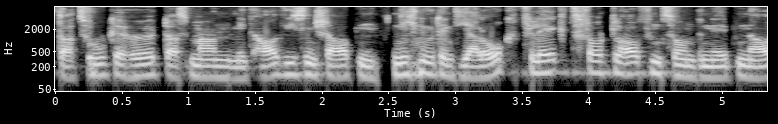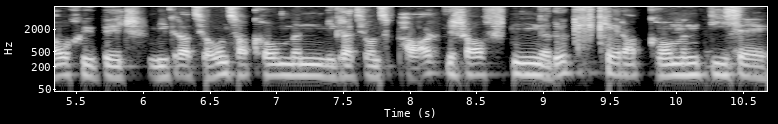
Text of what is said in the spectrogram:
Dazu gehört, dass man mit all diesen Staaten nicht nur den Dialog pflegt fortlaufend, sondern eben auch über Migrationsabkommen, Migrationspartnerschaften, Rückkehrabkommen, diese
